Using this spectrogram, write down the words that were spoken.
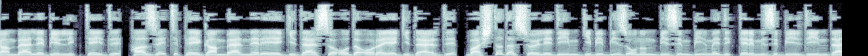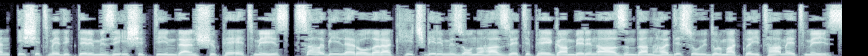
Peygamberle birlikteydi, Hazreti Peygamber nereye giderse o da oraya giderdi, başta da söylediğim gibi biz onun bizim bilmediklerimizi bildiğinden, işitmediklerimizi işittiğinden şüphe etmeyiz, sahabiler olarak hiçbirimiz onu Hazreti Peygamber'in ağzından hadis uydurmakla itham etmeyiz.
